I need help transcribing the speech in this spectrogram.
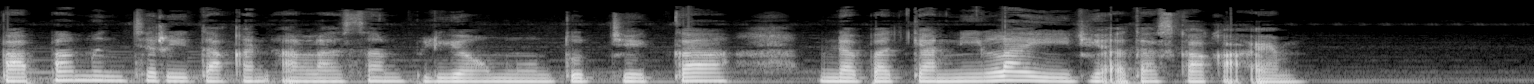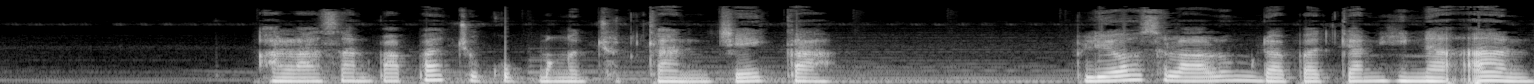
Papa menceritakan alasan beliau menuntut JK mendapatkan nilai di atas KKM. Alasan Papa cukup mengejutkan JK. Beliau selalu mendapatkan hinaan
